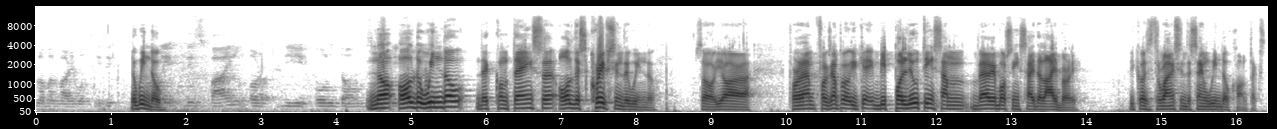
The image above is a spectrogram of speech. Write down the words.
global variables? Is it the window? This file or the? No, all the window that contains uh, all the scripts in the window. So you are, for, for example, you can be polluting some variables inside the library because it runs in the same window context.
